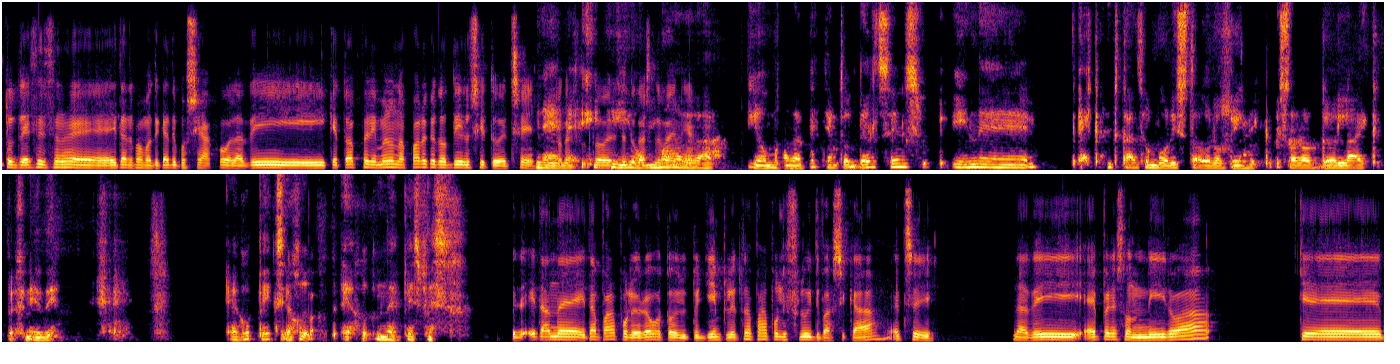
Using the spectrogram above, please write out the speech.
Το DLC ήταν, ε, ήταν πραγματικά εντυπωσιακό. Δηλαδή και τώρα περιμένω να πάρω και το DLC του, έτσι. Ναι, το, ναι. Το, η, ομάδα, η ομάδα που έκανε το DLC είναι... Έκανε το καλύτερο μπορεί στο roguelike, στο roguelike παιχνίδι. Εγώ παίξει, έχω, έχω, ναι, πες, πες. Ήταν, ε, ήταν πάρα πολύ ωραίο το, το gameplay, ήταν πάρα πολύ fluid βασικά, έτσι. Δηλαδή έπαιρνες τον ήρωα και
